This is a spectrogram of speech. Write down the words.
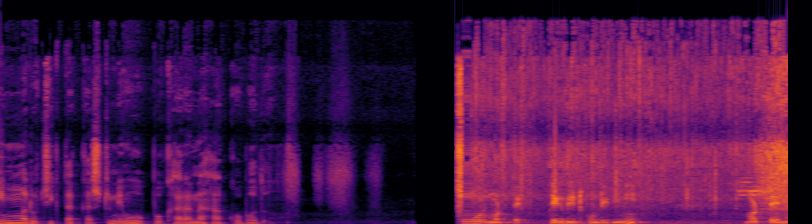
ನಿಮ್ಮ ರುಚಿಗೆ ತಕ್ಕಷ್ಟು ನೀವು ಉಪ್ಪು, ಖಾರನ ಹಾಕ್ಕೋಬೋದು. ಮೂರು ಮೊಟ್ಟೆ ತೆಗೆದಿಟ್ಕೊಂಡಿದ್ದೀನಿ. ಮೊಟ್ಟೆನ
